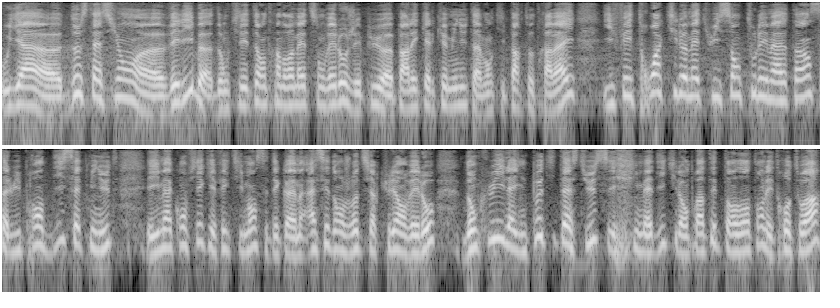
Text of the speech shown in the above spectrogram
où il y a deux stations Vélib. Donc il était en train de remettre son vélo. J'ai pu parler quelques minutes avant qu'il parte au travail. Il fait 3 km 800 tous les matins, ça lui prend 17 minutes et il m'a confié qu'effectivement c'était quand même assez dangereux de circuler en vélo. Donc lui, il a une petite astuce et il m'a dit qu'il empruntait de temps en temps les trottoirs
